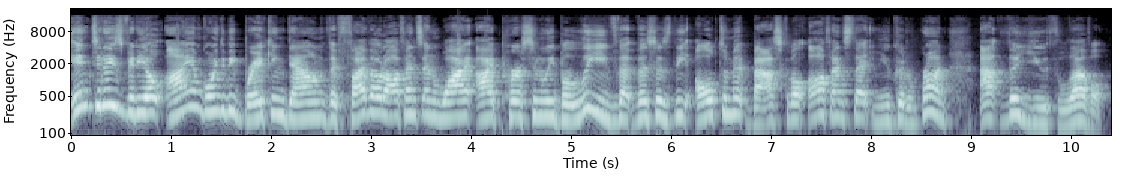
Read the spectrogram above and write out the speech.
In today's video, I am going to be breaking down the 5-out offense and why I personally believe that this is the ultimate basketball offense that you could run at the youth level.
